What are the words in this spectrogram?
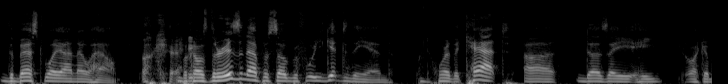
the best way I know how. Okay because there is an episode before you get to the end where the cat uh, does a he like a,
